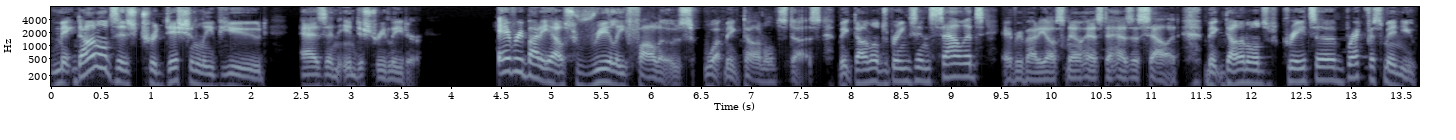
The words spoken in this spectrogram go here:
McDonald's is traditionally viewed as an industry leader everybody else really follows what McDonald's does. McDonald's brings in salads, everybody else now has to has a salad. McDonald's creates a breakfast menu.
